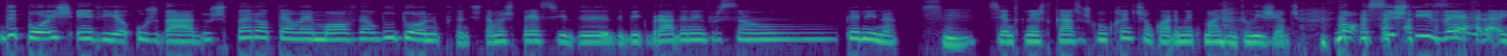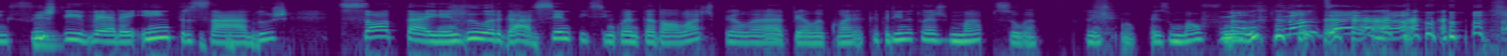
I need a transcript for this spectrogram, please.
Depois envia os dados para o telemóvel do dono. Portanto, isto é uma espécie de, de Big Brother em versão canina. Sim. Sendo que neste caso os concorrentes são claramente mais inteligentes. Bom, se estiverem, se estiverem interessados, só têm de largar 150 dólares pela, pela. Catarina, tu és má pessoa. Tens, tens um mau fundo. Não, não tenho, não.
